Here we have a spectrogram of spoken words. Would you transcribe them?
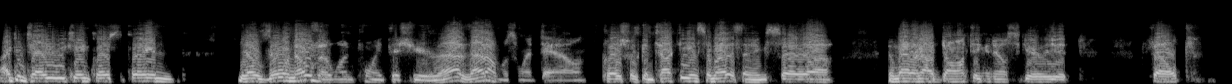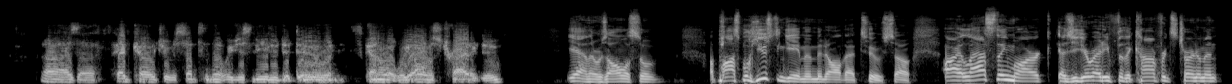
I can tell you, we came close to playing, you know, Villanova at one point this year. That that almost went down. Close with Kentucky and some other things. So, uh, no matter how daunting and how scary it felt. Uh, as a head coach, it was something that we just needed to do, and it's kind of what we always try to do. Yeah, and there was also a possible Houston game amid all that too. So, all right, last thing, Mark, as you get ready for the conference tournament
